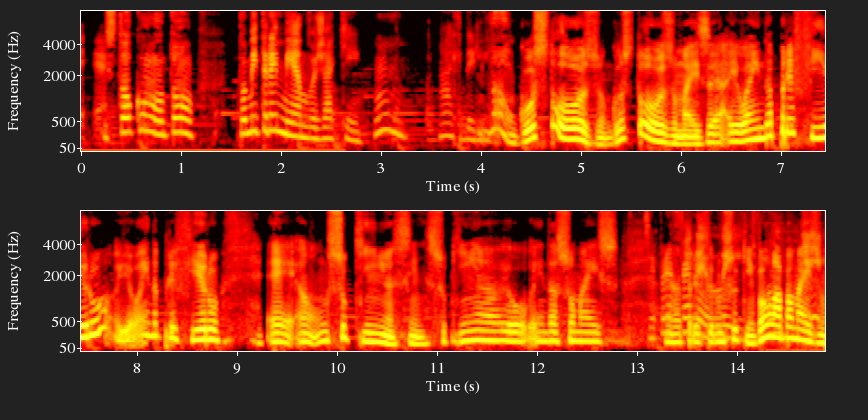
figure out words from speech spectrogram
Estou com. Tô, tô me tremendo já aqui. Hum, ai, que delícia. Não, gostoso, gostoso, mas é, eu ainda prefiro, eu ainda prefiro é, um suquinho, assim. Suquinho eu ainda sou mais. Você Ainda prefere prefiro um leite? suquinho. Vamos lá pra mais um.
